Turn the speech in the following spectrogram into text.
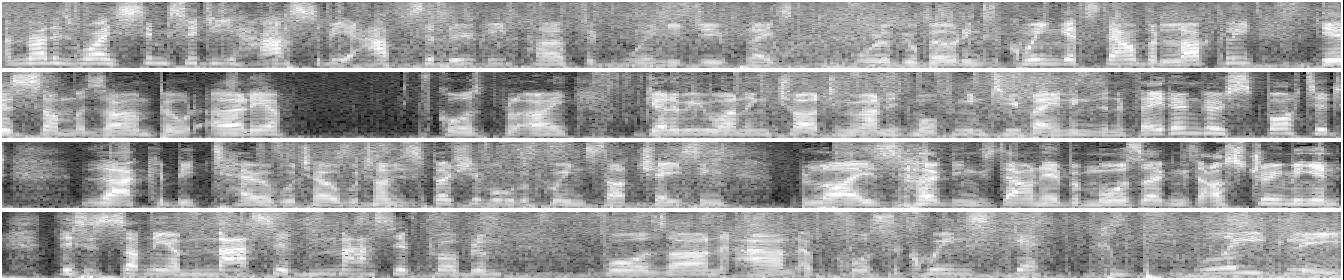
and that is why SimCity has to be absolutely perfect when you do place all of your buildings. The Queen gets down, but luckily, here's some xion built earlier. Of course, Bly gonna be running, charging around, he's morphing into Banelings, and if they don't go spotted, that could be terrible, terrible times, especially if all the Queens start chasing Bly's Zerglings down here, but more Zerglings are streaming in. This is suddenly a massive, massive problem for xion, and of course the Queens get completely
